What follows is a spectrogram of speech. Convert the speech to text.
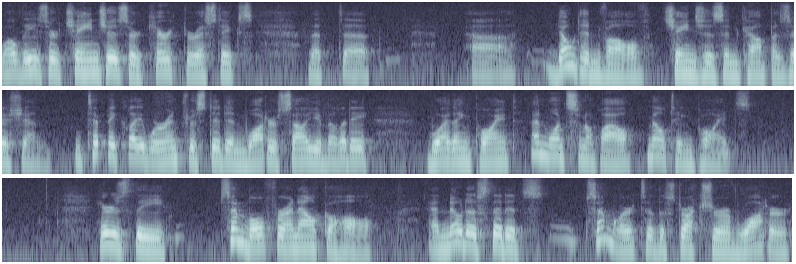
well, these are changes or characteristics that uh, uh don't involve changes in composition. And typically, we're interested in water solubility, boiling point, and once in a while, melting points. Here's the symbol for an alcohol. And notice that it's similar to the structure of water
